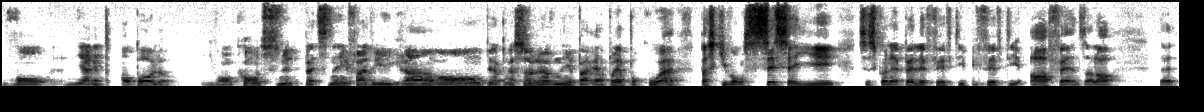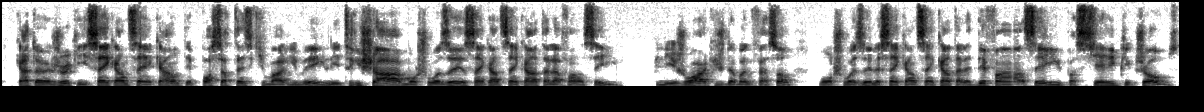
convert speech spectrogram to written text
vont, n'y arrêteront pas là. Ils vont continuer de patiner, faire des grands ronds, puis après ça revenir par après. Pourquoi? Parce qu'ils vont s'essayer. C'est ce qu'on appelle le 50-50 offense. Alors, euh, quand un jeu qui est 50-50, tu n'es pas certain ce qui va arriver. Les tricheurs vont choisir 50-50 à l'offensive, puis les joueurs qui jouent de bonne façon vont choisir le 50-50 à la défensive, parce que s'il arrive quelque chose,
